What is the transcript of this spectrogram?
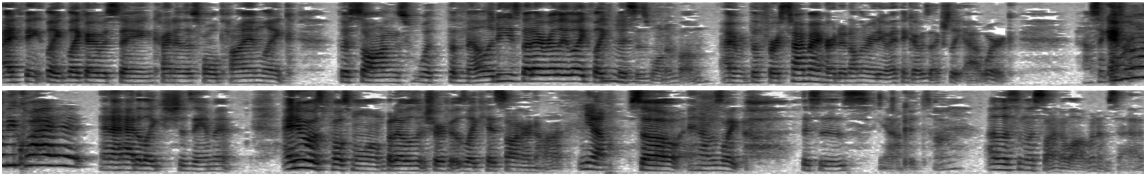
I think like like I was saying kind of this whole time like the songs with the melodies that I really like like Mhm. this is one of them. I the first time I heard it on the radio I think I was actually at work I was like everyone be quiet and I had to like Shazam it. I knew it was Post Malone but I wasn't sure if it was like his song or not. Yeah. So and I was like this is yeah. Good song. I listen to this song a lot when I'm sad.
